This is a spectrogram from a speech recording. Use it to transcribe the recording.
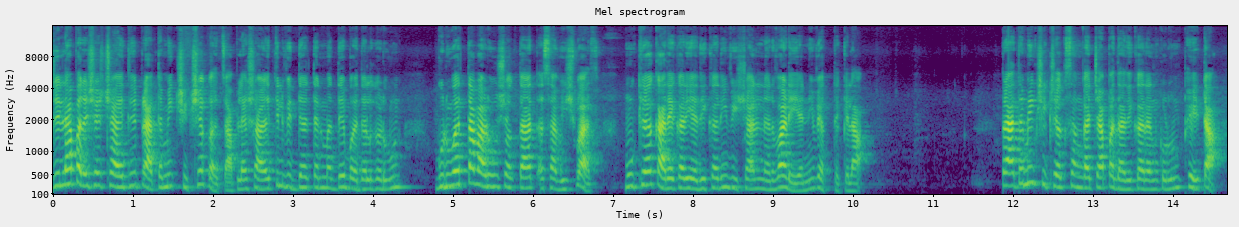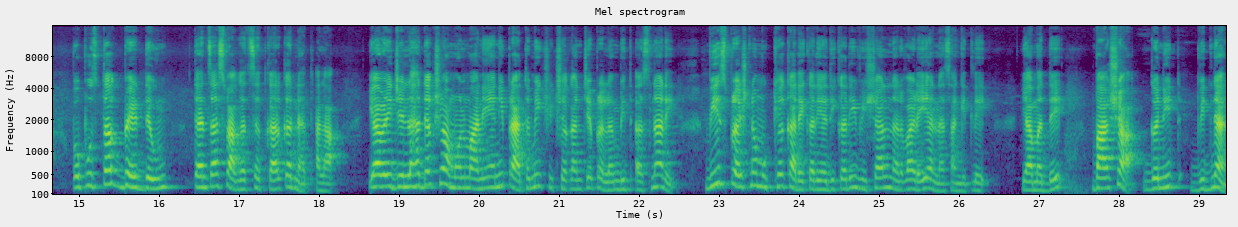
जिल्हा परिषद शाळेतील प्राथमिक शिक्षकच आपल्या शाळेतील विद्यार्थ्यांमध्ये बदल घडवून गुणवत्ता वाढवू शकतात असा विश्वास मुख्य कार्यकारी अधिकारी विशाल नरवाडे यांनी व्यक्त केला. प्राथमिक शिक्षक संघाच्या पदाधिकाऱ्यांकडून फेटा व पुस्तक भेट देऊन त्यांचा स्वागत सत्कार करण्यात आला. यावेळी जिल्हाध्यक्ष अमोल माने यांनी प्राथमिक शिक्षकांचे प्रलंबित असणारे वीस प्रश्न मुख्य कार्यकारी अधिकारी विशाल नरवाडे यांना सांगितले. यामध्ये भाषा गणित विज्ञान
